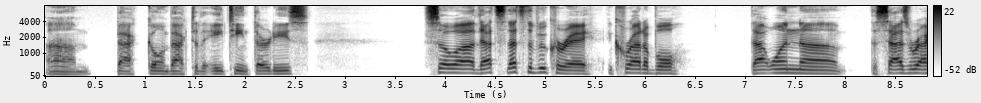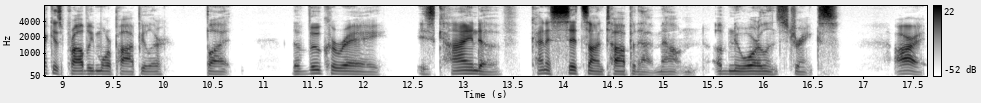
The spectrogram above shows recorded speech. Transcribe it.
um, back going back to the 1830s. So uh, that's that's the Vieux Carré, incredible. That one, uh, the Sazerac is probably more popular, but the Vieux Carré is kind of kind of sits on top of that mountain of New Orleans drinks. All right,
